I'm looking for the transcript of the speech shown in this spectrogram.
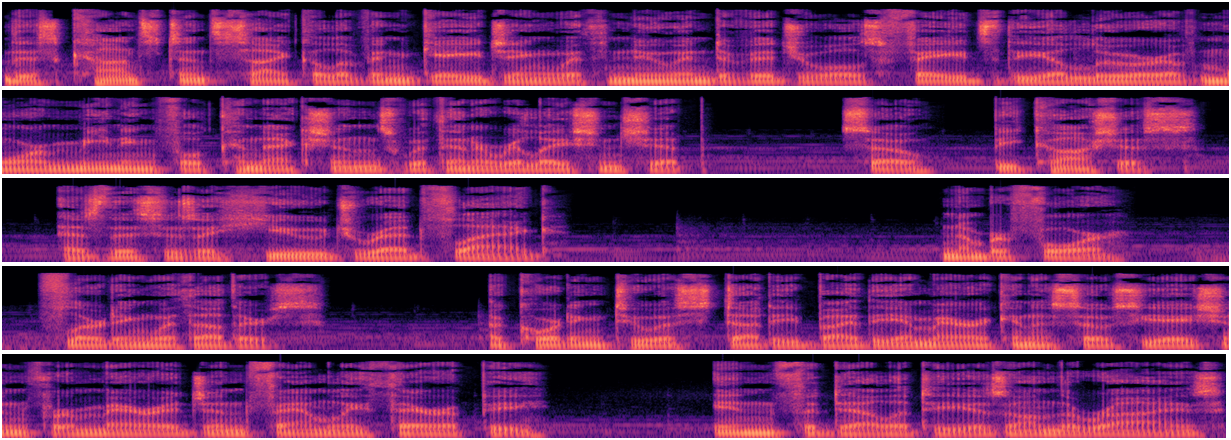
This constant cycle of engaging with new individuals fades the allure of more meaningful connections within a relationship. So, be cautious, as this is a huge red flag. Number 4. Flirting with others. According to a study by the American Association for Marriage and Family Therapy, infidelity is on the rise,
